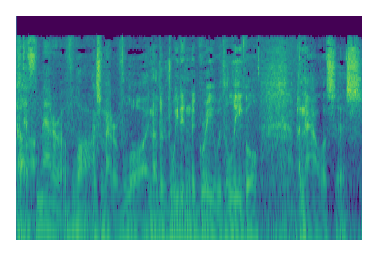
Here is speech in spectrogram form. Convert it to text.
as a matter of law. As a matter of law. In other words, we didn't agree with the legal analysis.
